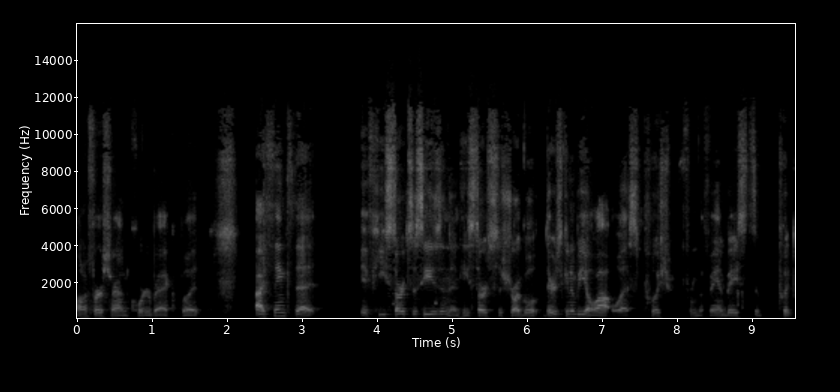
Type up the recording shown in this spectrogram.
on a first round quarterback, but I think that if he starts the season and he starts to struggle, there's going to be a lot less push from the fan base to put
